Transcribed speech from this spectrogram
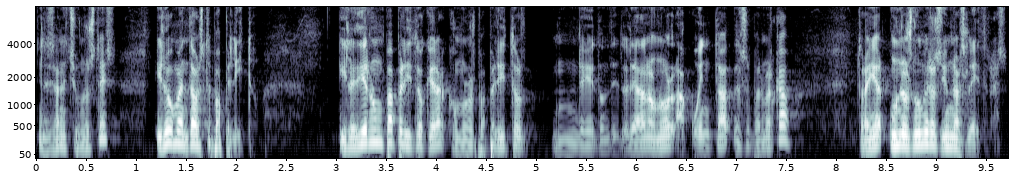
y les han hecho unos test y luego me han dado este papelito. Y le dieron un papelito que era como los papelitos de donde le dan a uno la cuenta del supermercado. Traían unos números y unas letras.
